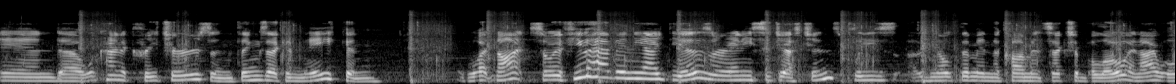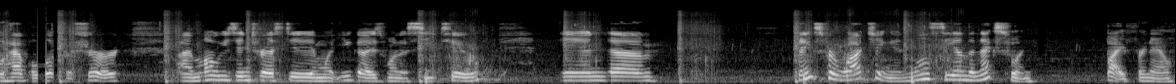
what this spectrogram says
and uh, what kind of creatures and things I can make and whatnot. So if you have any ideas or any suggestions, please uh, note them in the comment section below and I will have a look for sure. I'm always interested in what you guys want to see too. And um, thanks for watching and we'll see you on the next one. Bye for now.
